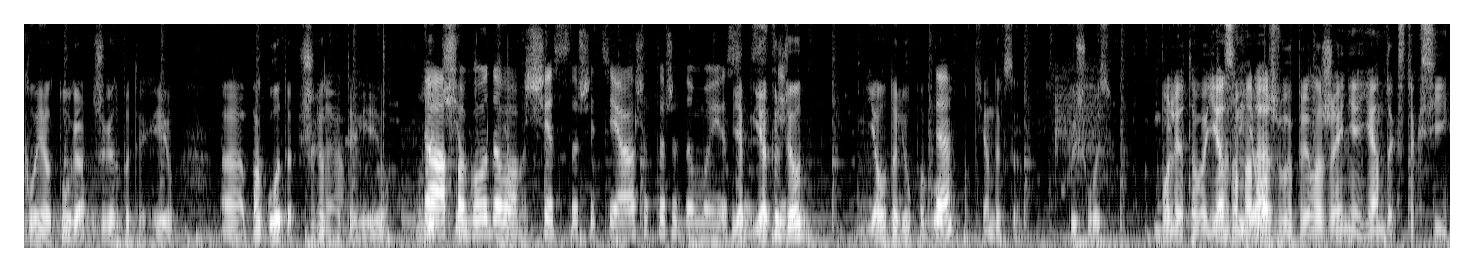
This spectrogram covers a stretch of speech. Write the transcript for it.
клавиатура жрет батарею. а погода жрет Да. батарею. Ну, Да, погода вообще, слушайте, я уже тоже думаю, если... Я, я, я, я удалил погоду Да? от Яндекса. Пришлось. Более того, я Офигел. замораживаю приложение Яндекс Такси.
